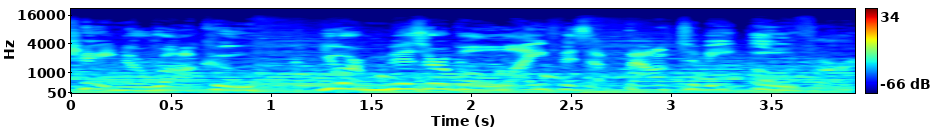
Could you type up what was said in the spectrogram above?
Okay, Naraku, your miserable life is about to be over.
